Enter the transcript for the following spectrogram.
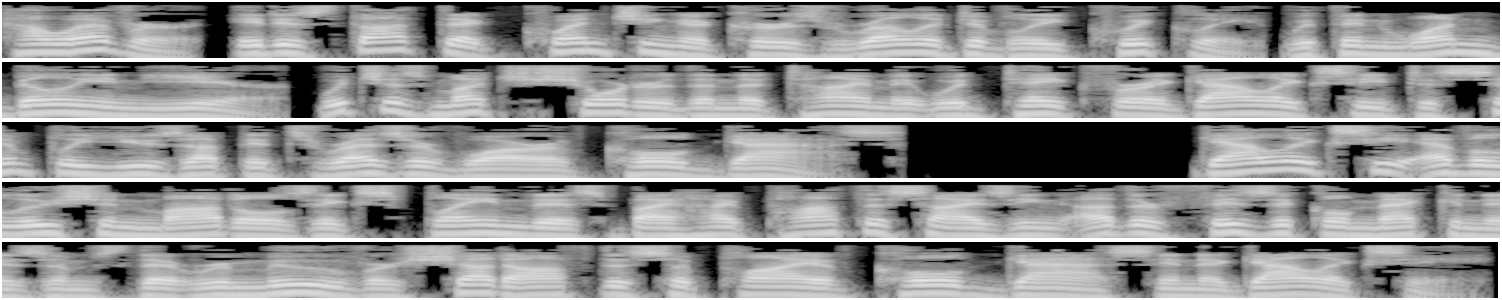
However, it is thought that quenching occurs relatively quickly within 1 billion year, which is much shorter than the time it would take for a galaxy to simply use up its reservoir of cold gas. Galaxy evolution models explain this by hypothesizing other physical mechanisms that remove or shut off the supply of cold gas in a galaxy.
